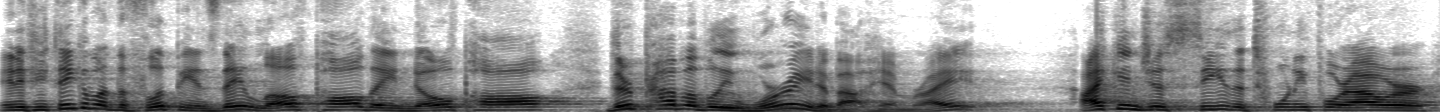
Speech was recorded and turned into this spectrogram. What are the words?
And if you think about the Philippians, they love Paul, they know Paul, they're probably worried about him, right? I can just see the 24 hour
